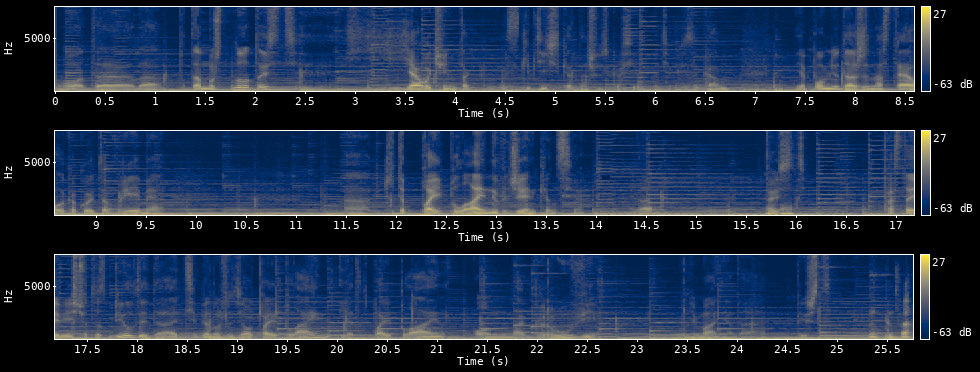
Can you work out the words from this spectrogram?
Вот, э, да. Потому что, ну, то есть, я очень так скептически отношусь ко всем этим языкам. Я помню, даже настраивал какое-то время э, какие-то пайплайны в Jenkins'е, да. То есть простая вещь что-то сбилдить, да, тебе нужно сделать пайплайн, и этот пайплайн, он на Groovy, внимание, да, пишется.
